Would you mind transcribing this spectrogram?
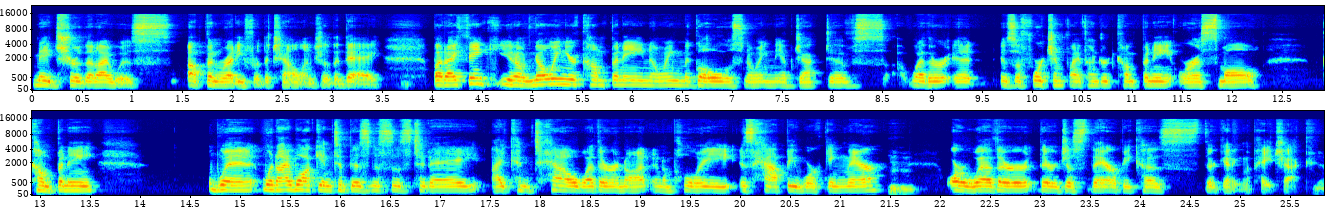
made sure that I was up and ready for the challenge of the day. But I think, you know, knowing your company, knowing the goals, knowing the objectives, whether it is a Fortune 500 company or a small company, when when I walk into businesses today, I can tell whether or not an employee is happy working there mm-hmm. or whether they're just there because they're getting the paycheck. Yeah.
